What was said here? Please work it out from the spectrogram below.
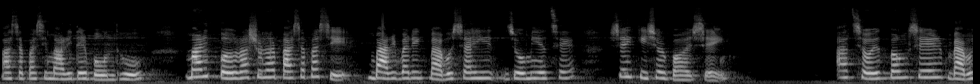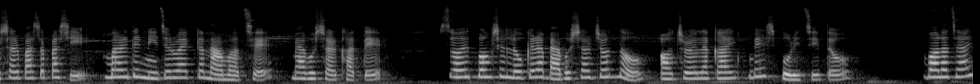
পাশাপাশি মারিদের বন্ধু। মারিদ পড়াশোনার পাশাপাশি পারিবারিক ব্যবসায়ী জমিয়েছে সেই কিশোর বয়সেই। আজ সৈয়দ বংশের ব্যবসার পাশাপাশি মারিদের নিজেরও একটা নাম আছে, ব্যবসার খাতে। সৈয়দ বংশের লোকেরা ব্যবসার জন্য অত্র এলাকায় বেশ পরিচিত। বলা যায়,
